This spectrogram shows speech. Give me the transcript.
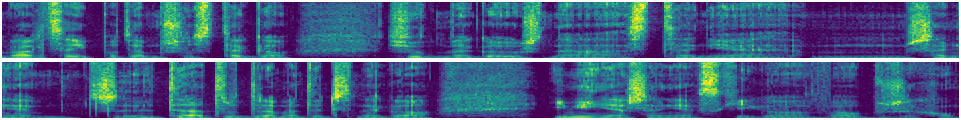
marca i potem 6-7 już na scenie mm, Szenie, Teatru Dramatycznego imienia Szaniewskiego w Wałbrzychu.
